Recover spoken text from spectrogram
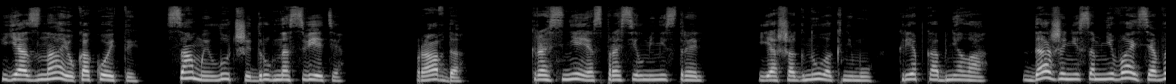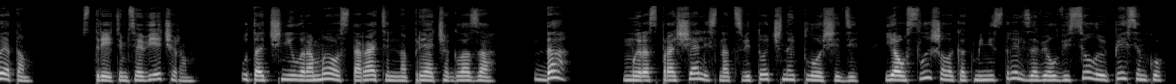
Я знаю, какой ты. Самый лучший друг на свете. Правда? Краснея спросил Министрель. Я шагнула к нему, крепко обняла. Даже не сомневайся в этом. Встретимся вечером, уточнил Ромео, старательно пряча глаза. Да. Мы распрощались на цветочной площади. Я услышала, как Министрель завел веселую песенку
